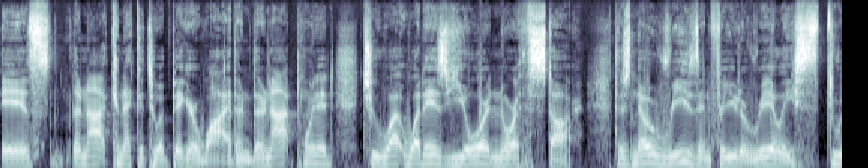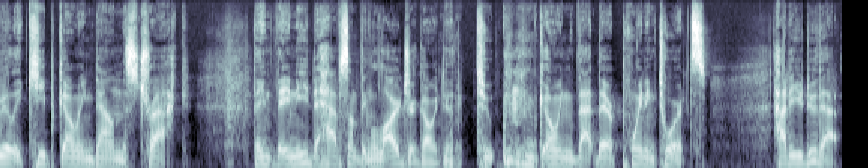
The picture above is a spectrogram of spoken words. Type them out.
is they're not connected to a bigger why. They're, they're not pointed to what, what is your North Star. There's no reason for you to really, really keep going down this track. They, they need to have something larger going to, to going that they're pointing towards. How do you do that?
